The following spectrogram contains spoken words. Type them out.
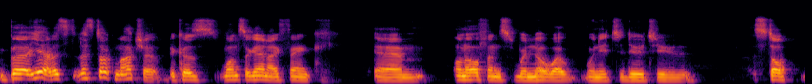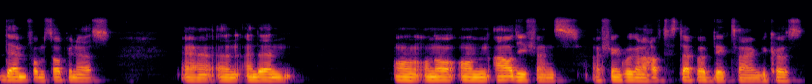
but yeah, let's let's talk matchup because once again, I think um, on offense we know what we need to do to stop them from stopping us, uh, and and then on on our, on our defense, I think we're gonna have to step up big time because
